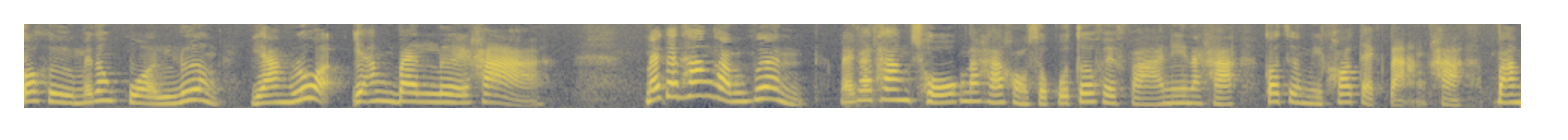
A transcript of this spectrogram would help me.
ก็คือไม่ต้องกลัวเรื่องยางรั่วยางแบนเลยค่ะ แม้กระทั่งค่ะเพื่อนๆแม้กระทั่งโชคนะคะของสกูตเตอร์ไฟฟ้านี่นะคะ ก็จะมีข้อแตกต่างค่ะ บาง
